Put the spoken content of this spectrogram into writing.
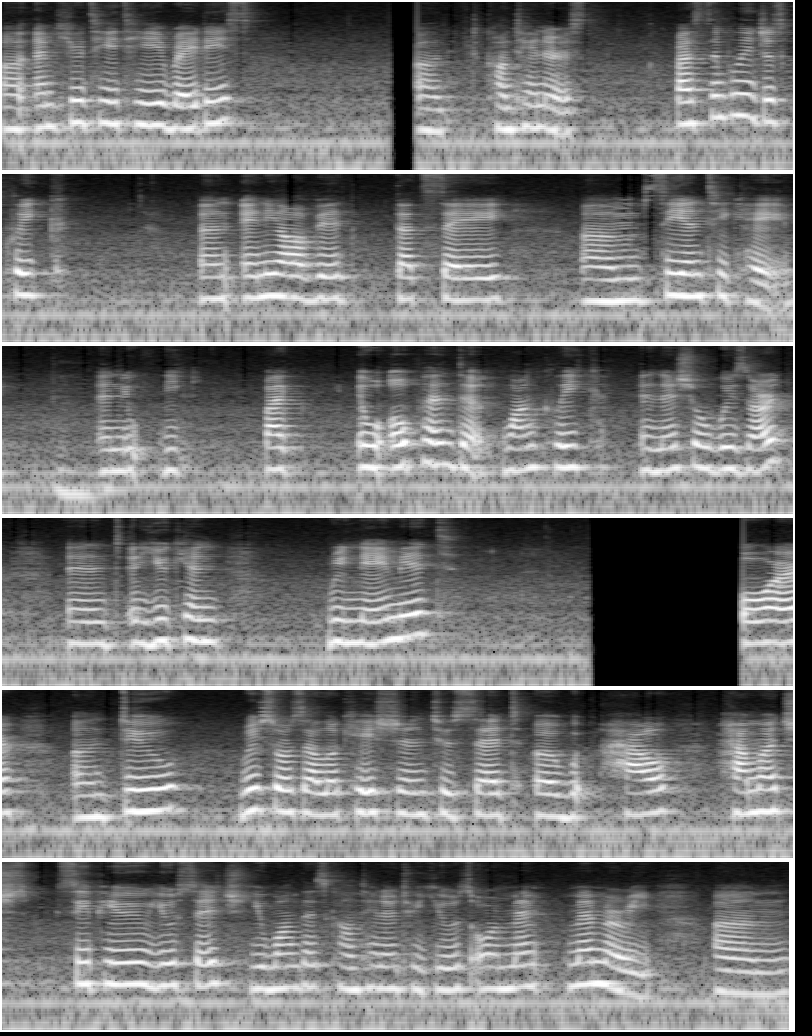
uh, MQTT Redis uh, containers by simply just click on any of it that say um, CNTK mm -hmm. and you, you, by, it will open the one click initial wizard and uh, you can rename it or um, do resource allocation to set uh, how how much CPU usage you want this container to use or mem memory um,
